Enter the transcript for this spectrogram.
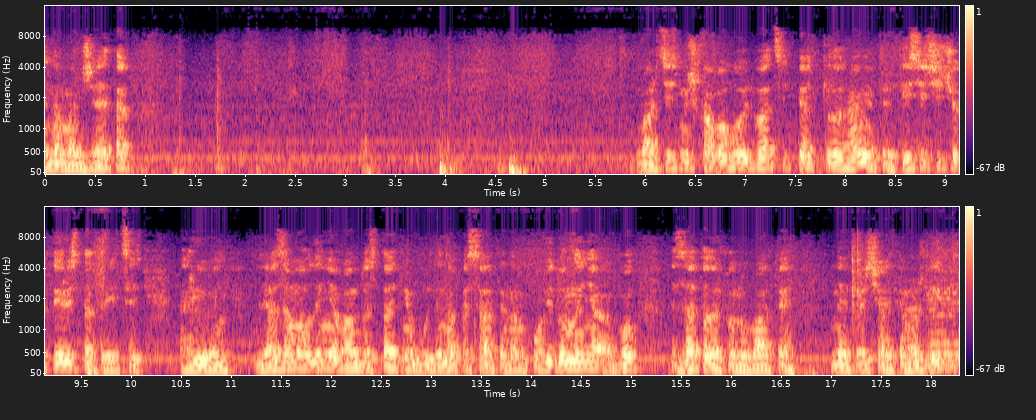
і на манжетах. Вартість мішка вагою 25 кг 3430 гривень. Для замовлення вам достатньо буде написати нам повідомлення або зателефонувати. Не втрачайте можливість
